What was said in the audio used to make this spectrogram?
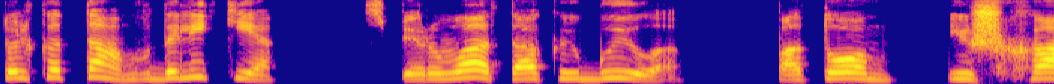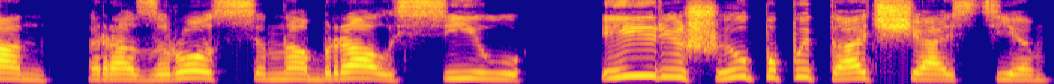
только там, вдалеке. Сперва так и было. Потом Ишхан разросся, набрал силу и решил попытать счастье.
